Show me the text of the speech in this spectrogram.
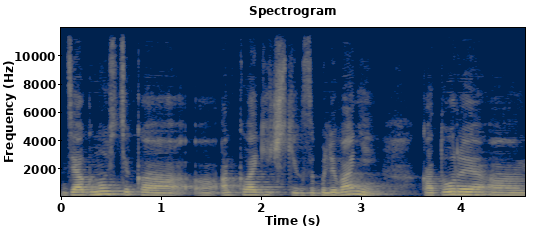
Диагностика э, онкологических заболеваний, которые э,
